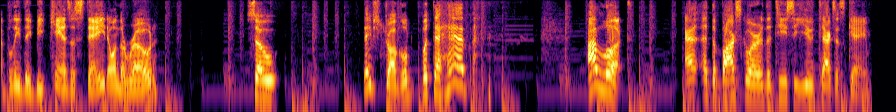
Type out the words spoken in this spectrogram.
I believe they beat Kansas State on the road. So they've struggled, but to have. I looked at, at, the box score of the TCU Texas game,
